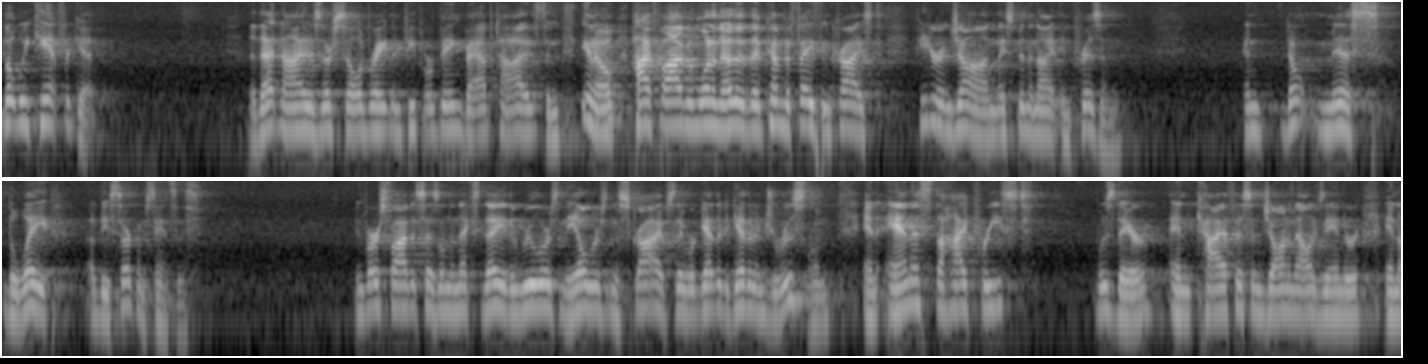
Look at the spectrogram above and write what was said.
but we can't forget that night as they're celebrating and people are being baptized and, you know, high fiving one another, they've come to faith in Christ. Peter and John, they spend the night in prison. And don't miss the weight of these circumstances. In verse 5, it says, On the next day, the rulers and the elders and the scribes, they were gathered together in Jerusalem, and Annas the high priest was there, and Caiaphas and John and Alexander, and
